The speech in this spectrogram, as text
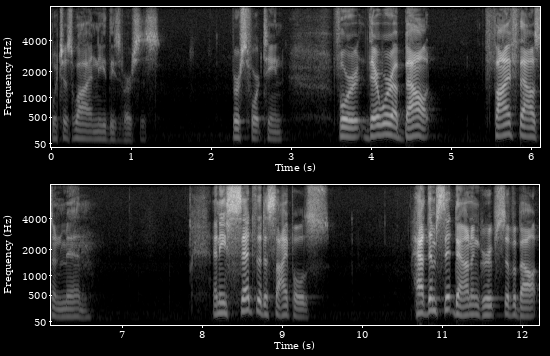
which is why I need these verses. Verse 14 For there were about 5,000 men. And he said to the disciples, Have them sit down in groups of about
